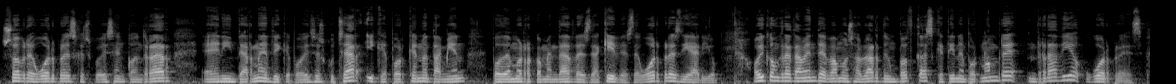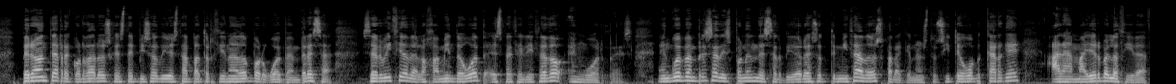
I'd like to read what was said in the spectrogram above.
sobre WordPress que os podéis encontrar en internet y que podéis escuchar y que, por qué no, también podemos recomendar desde aquí, desde WordPress Diario. Hoy concretamente vamos a hablar de un podcast que tiene por nombre Radio WordPress. Pero antes recordaros que este episodio está patrocinado por Web Empresa, servicio de alojamiento web especializado en WordPress. En Web Empresa disponen de servidores optimizados para que nuestro sitio web cargue a la mayor velocidad.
